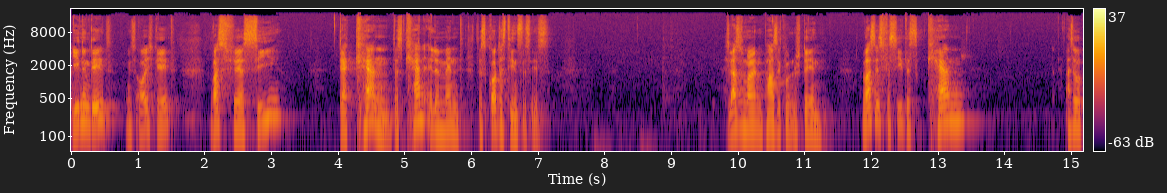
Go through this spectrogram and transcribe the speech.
Ihnen geht, wie es euch geht, was für Sie der Kern, das Kernelement des Gottesdienstes ist. Ich lasse es mal ein paar Sekunden stehen. Was ist für Sie das Kern? Also,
